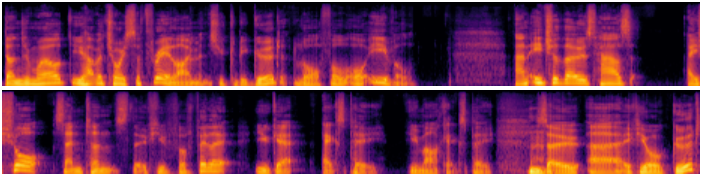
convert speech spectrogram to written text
Dungeon World, you have a choice of three alignments. You could be good, lawful, or evil. And each of those has a short sentence that if you fulfill it, you get XP. You mark XP. Hmm. So uh, if you're good,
